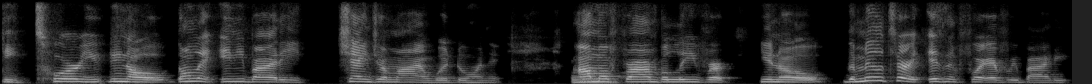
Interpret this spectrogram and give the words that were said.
detour you. You know, don't let anybody change your mind. We're doing it. Mm. I'm a mm. firm believer. You know, the military isn't for everybody.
